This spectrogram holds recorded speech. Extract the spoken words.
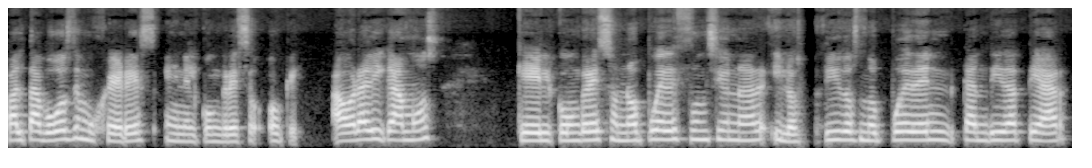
falta voz de mujeres en el Congreso, ok, ahora digamos que el Congreso no puede funcionar y los partidos no pueden candidatear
